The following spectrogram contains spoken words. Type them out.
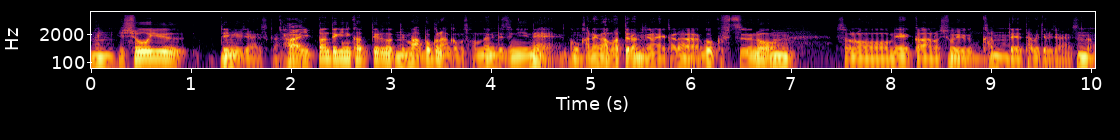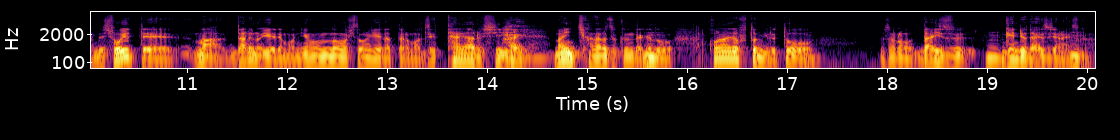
うん。醤油って見るじゃないですか、はい。一般的に買ってるのって、まあ僕なんかもそんなに別にね、こう金が余ってるわけじゃないから、ごく普通の、そのメーカーの醤油買って食べてるじゃないですか、で醤油ってまあ誰の家でも日本の人の家だったらまあ絶対あるし、はい。毎日必ず食うんだけど、この間ふと見ると、その大豆原料大豆じゃないですか、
